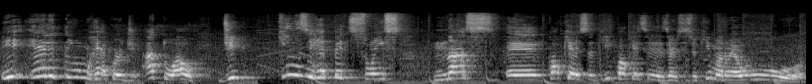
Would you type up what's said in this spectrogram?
E ele tem um recorde atual de 15 repetições nas... É, qual que é esse aqui? Qual que é esse exercício aqui, mano? É o...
